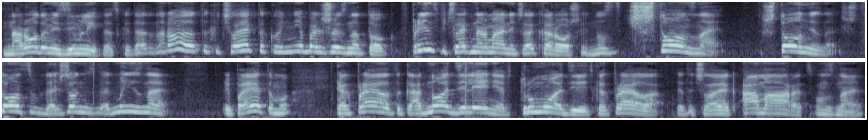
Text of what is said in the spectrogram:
народами земли, так сказать. Да? Народ, так, человек такой небольшой знаток. В принципе, человек нормальный, человек хороший. Но что он знает? Что он не знает? Что он соблюдает? Что он не соблюдает? Мы не знаем. И поэтому, как правило, только одно отделение, в труму отделить, как правило, это человек Амаарец, он знает.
